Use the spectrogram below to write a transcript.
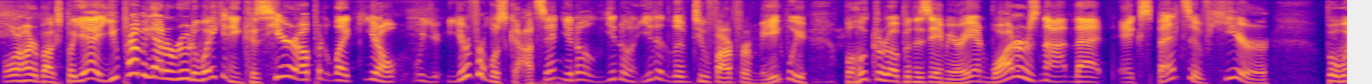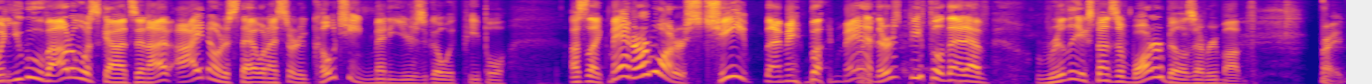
400 bucks. But yeah, you probably got a rude awakening because here up at like, you know, you're from Wisconsin. You know, you know, you didn't live too far from me. We both grew up in the same area and water is not that expensive here. But when mm. you move out of Wisconsin, I, I noticed that when I started coaching many years ago with people, I was like, man, our water's cheap. I mean, but man, there's people that have really expensive water bills every month. Right.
